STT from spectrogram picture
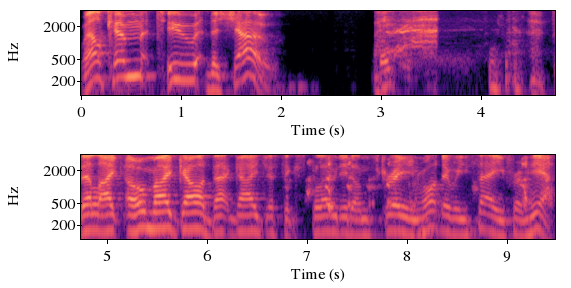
Welcome to the show. They're like, oh my God, that guy just exploded on screen. What do we say from here?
